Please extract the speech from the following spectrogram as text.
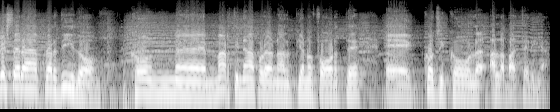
Questo era Perdido con eh, Martin Napoleon al pianoforte e Cozy Cole alla batteria.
